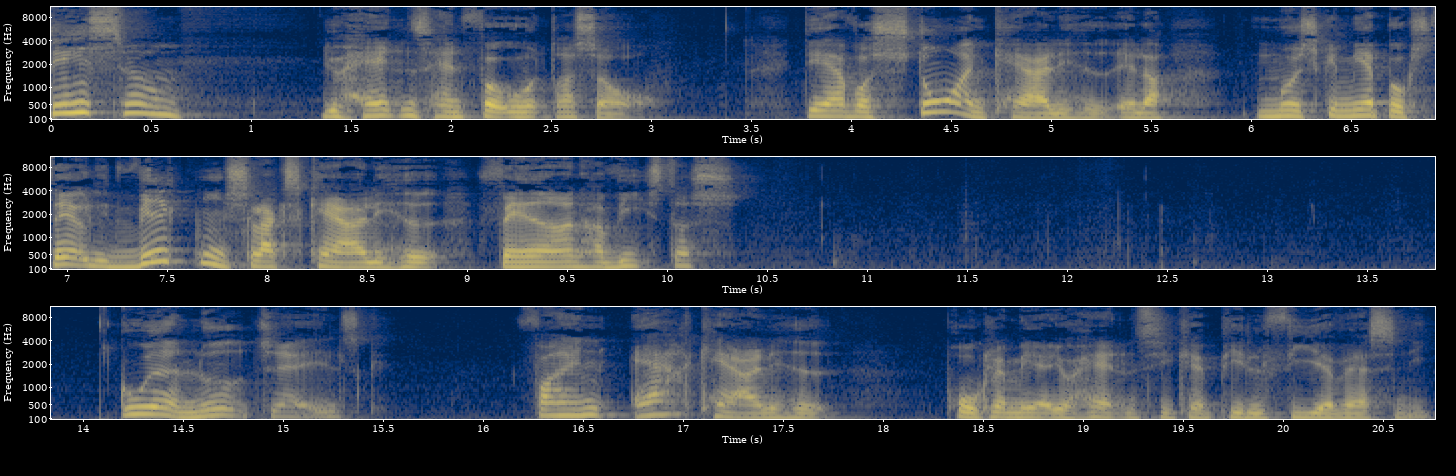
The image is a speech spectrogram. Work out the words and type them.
Det, som Johannes han forundrer sig over, det er, hvor stor en kærlighed, eller måske mere bogstaveligt, hvilken slags kærlighed faderen har vist os. Gud er nødt til at elske, for han er kærlighed, proklamerer Johannes i kapitel 4, vers 9.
